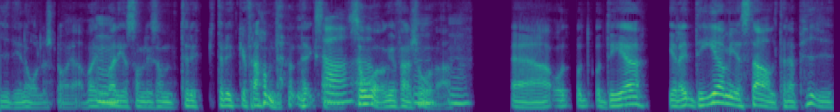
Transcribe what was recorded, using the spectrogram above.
i din åldersnoja. Vad, Mm. vad det är som liksom tryck, trycker fram den. Liksom. Ja, så, ja. ungefär så. Mm. Eh, och, och, och det, hela idén med gestaltterapi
